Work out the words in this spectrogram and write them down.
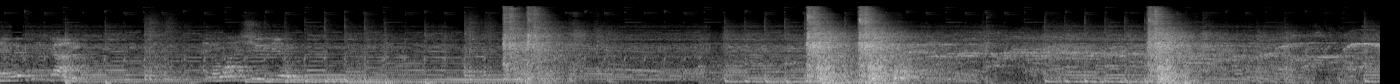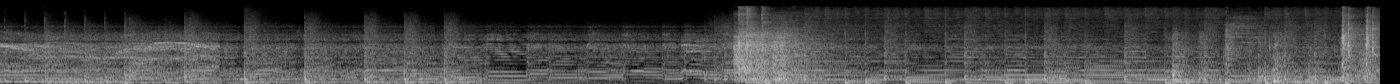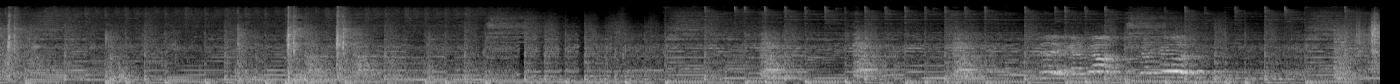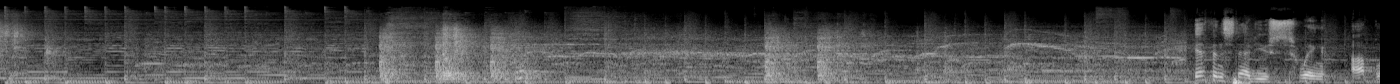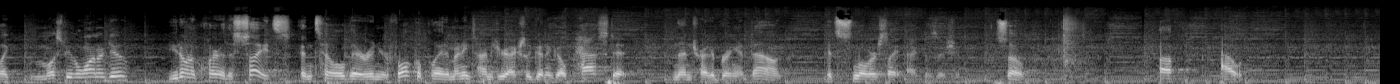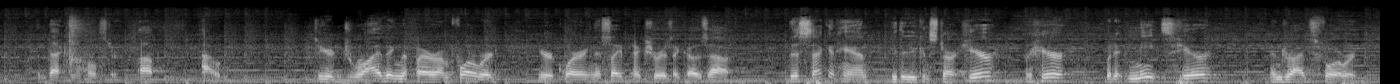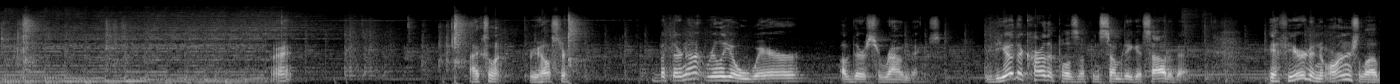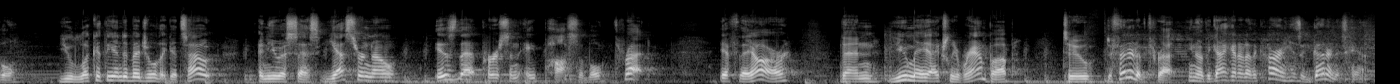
Stay away from the gun. I don't want to shoot you. If instead you swing up like most people want to do, you don't acquire the sights until they're in your focal plane, and many times you're actually going to go past it and then try to bring it down. It's slower sight acquisition. So, up, out, and back in the holster. Up, out. So you're driving the firearm forward, you're acquiring the sight picture as it goes out. This second hand, either you can start here or here, but it meets here and drives forward. Excellent. Reholster. But they're not really aware of their surroundings. The other car that pulls up and somebody gets out of it, if you're at an orange level, you look at the individual that gets out and you assess yes or no, is that person a possible threat? If they are, then you may actually ramp up to definitive threat. You know, the guy got out of the car and he has a gun in his hand.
